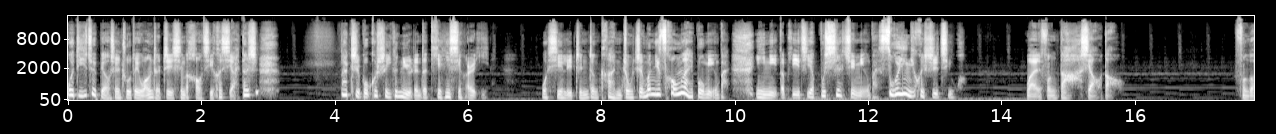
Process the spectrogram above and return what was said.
我的确表现出对王者之心的好奇和喜爱，但是，那只不过是一个女人的天性而已。我心里真正看重什么，你从来不明白，以你的脾气也不屑去明白，所以你会失去我。晚风大笑道：“风哥，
